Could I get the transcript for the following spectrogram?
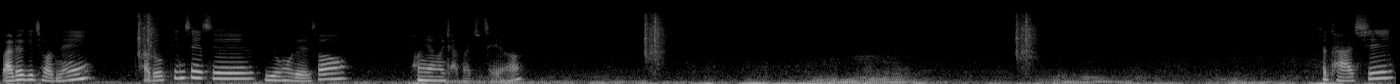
마르기 전에 바로 핀셋을 이용을 해서 방향을 잡아주세요. 자, 다시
